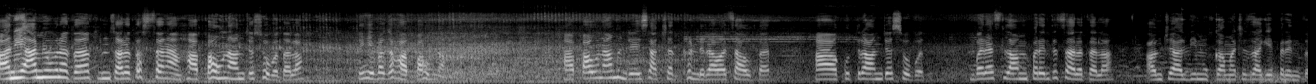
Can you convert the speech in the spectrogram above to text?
आणि आम्ही उन्हातातून चालत असताना हा पाहुणा आमच्यासोबत आला. तर हे बघा हा पाहुणा. हा पाहुणा म्हणजे साक्षात खंडेरावाचा अवतार. हा कुत्रा आमच्यासोबत बऱ्याच लांबपर्यंत चालत आला आमच्या अगदी मुक्कामाच्या जागेपर्यंत.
